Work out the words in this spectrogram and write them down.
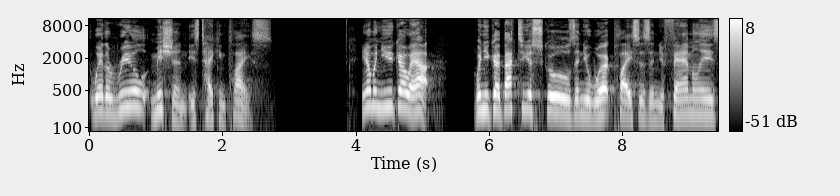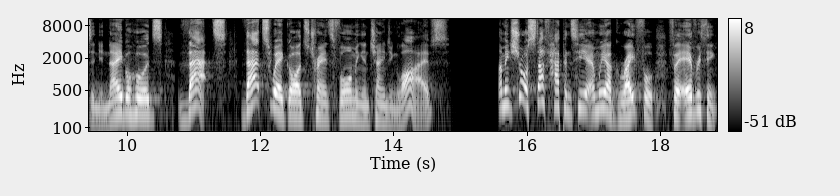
where the real mission is taking place. You know, when you go out when you go back to your schools and your workplaces and your families and your neighborhoods, that's, that's where God's transforming and changing lives. I mean, sure, stuff happens here, and we are grateful for everything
